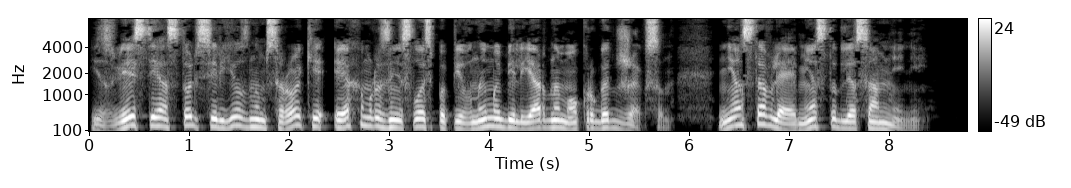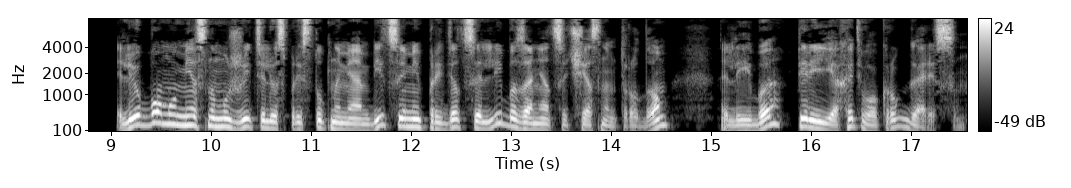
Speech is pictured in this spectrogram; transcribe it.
Известие о столь серьезном сроке эхом разнеслось по пивным и бильярдным округа Джексон, не оставляя места для сомнений. Любому местному жителю с преступными амбициями придется либо заняться честным трудом, либо переехать в округ Гаррисон.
